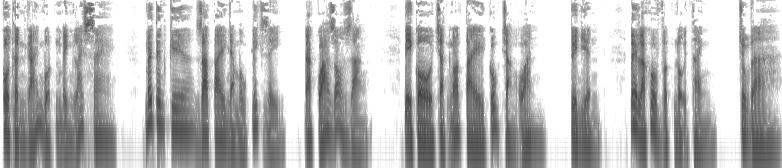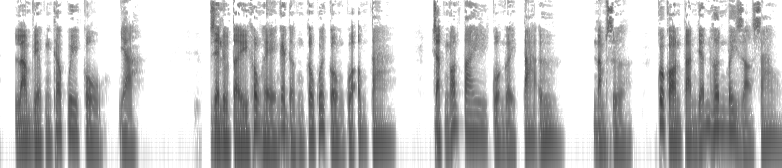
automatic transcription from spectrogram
cô thân gái một mình lái xe. Mấy tên kia ra tay nhằm mục đích gì, đã quá rõ ràng. Bị cô chặt ngón tay cũng chẳng oan. Tuy nhiên, đây là khu vực nội thành. Chúng ta làm việc theo quy củ, nhà. Dè lưu Tây không hề nghe được câu cuối cùng của ông ta. Chặt ngón tay của người ta ư. Năm xưa, cô còn tàn nhẫn hơn bây giờ sao?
